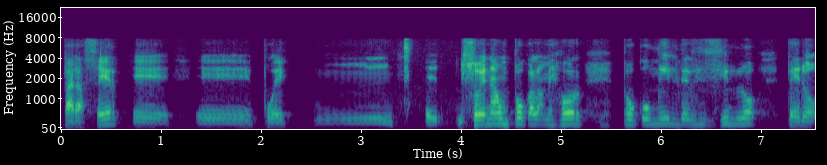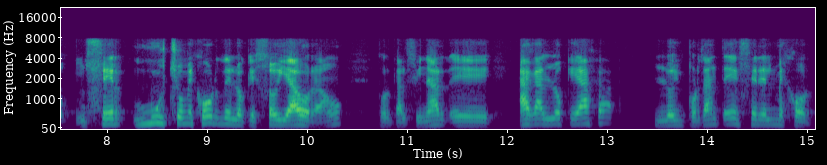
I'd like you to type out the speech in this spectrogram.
para hacer, eh, eh, pues Mm, eh, suena un poco a lo mejor poco humilde decirlo, pero ser mucho mejor de lo que soy ahora, ¿no? Porque al final, eh, hagan lo que haga, lo importante es ser el mejor.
